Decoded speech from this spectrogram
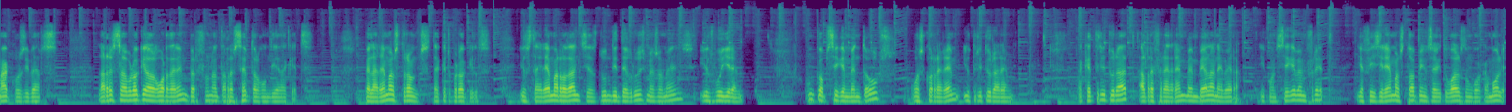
macos i verds. La resta del bròquil el guardarem per fer una altra recepta algun dia d'aquests. Pelarem els troncs d'aquests bròquils i els tallarem a rodanxes d'un dit de gruix més o menys i els bullirem. Un cop siguin ben tous, ho escorrerem i ho triturarem. Aquest triturat el refredarem ben bé a la nevera i quan sigui ben fred hi afegirem els tòpings habituals d'un guacamole,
